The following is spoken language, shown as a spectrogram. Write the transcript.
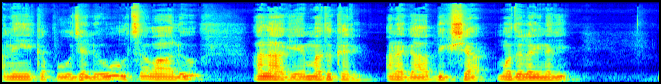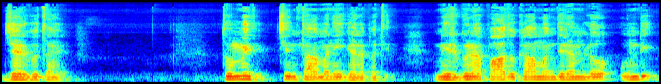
అనేక పూజలు ఉత్సవాలు అలాగే మధుకరి అనగా భిక్ష మొదలైనవి జరుగుతాయి. తొమ్మిది చింతామణి గణపతి నిర్గుణ పాదుకా మందిరంలో ఉండి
